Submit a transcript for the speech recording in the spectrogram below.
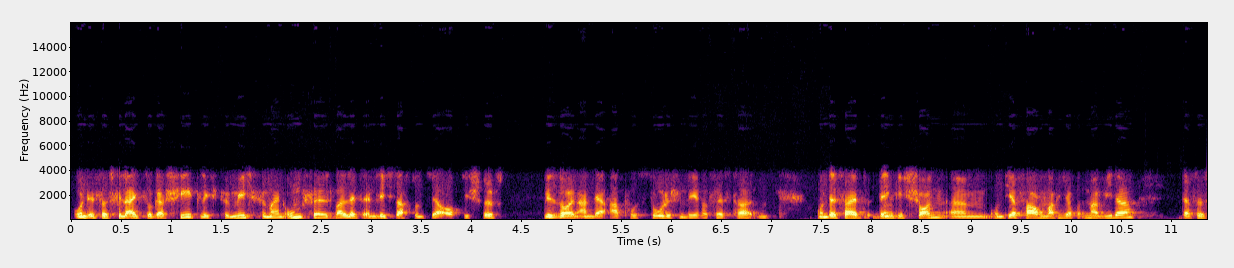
Und ist das vielleicht sogar schädlich für mich, für mein Umfeld? Weil letztendlich sagt uns ja auch die Schrift, wir sollen an der apostolischen Lehre festhalten. Und deshalb denke ich schon, ähm, und die Erfahrung mache ich auch immer wieder, dass es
